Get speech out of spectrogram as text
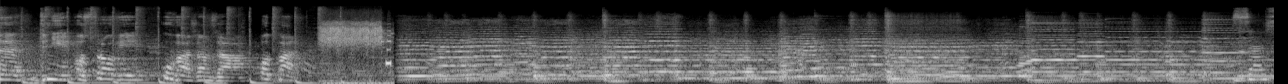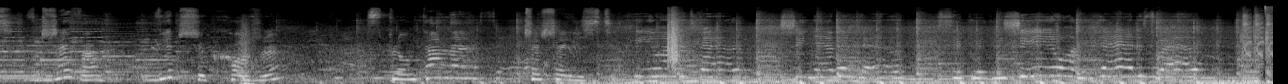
14 dni Ostrowi uważam za otwarte. Zaś w drzewach wietrzyk chorzy splątane czesze liście. She never she could be she wanted as well.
